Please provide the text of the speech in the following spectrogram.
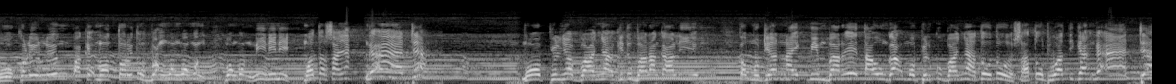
mau keliling pakai motor itu. Bang bang bang bang bang nih nih nih. Motor saya. Nggak ada. Mobilnya banyak gitu barangkali kemudian naik mimbar eh tahu nggak mobilku banyak? Tuh tuh satu dua tiga nggak ada.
